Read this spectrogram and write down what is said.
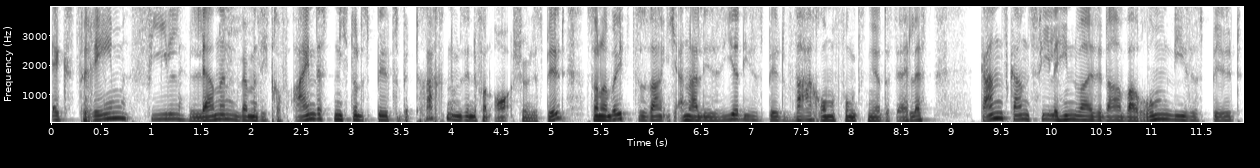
extrem viel lernen, wenn man sich darauf einlässt, nicht nur das Bild zu betrachten im Sinne von, oh, schönes Bild, sondern wirklich zu sagen, ich analysiere dieses Bild, warum funktioniert das? Er lässt ganz, ganz viele Hinweise da, warum dieses Bild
